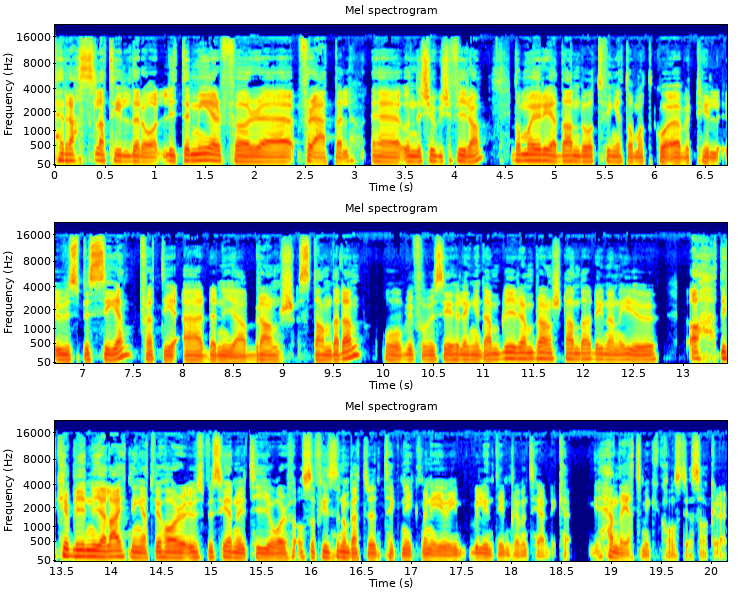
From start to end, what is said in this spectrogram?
trassla till det då lite mer för, eh, för Apple eh, under 2024. De har ju redan då tvingat dem att gå över till USB-C för att det är den nya branschstandarden och vi får väl se hur länge den blir en branschstandard innan EU ah, det kan bli nya Lightning att vi har USB-C nu i tio år och så finns det någon bättre teknik men EU vill inte implementera det. Det kan hända jättemycket konstiga saker där.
